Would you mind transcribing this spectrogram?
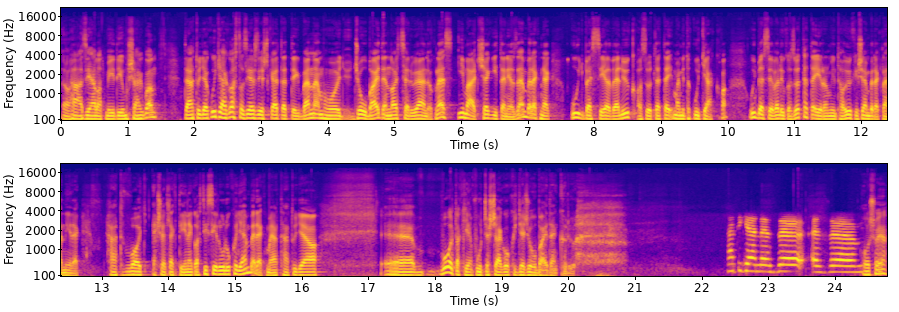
a házi állat médiumságban. Tehát ugye a kutyák azt az érzést keltették bennem, hogy Joe Biden nagyszerű elnök lesz, imád segíteni az embereknek, úgy beszél velük az ötletei, mármint a kutyákkal, úgy beszél velük az ötleteiről, mintha ők is emberek lennének. Hát vagy esetleg tényleg azt hiszi róluk, hogy emberek, mert hát ugye a, e, voltak ilyen furcsaságok ugye Joe Biden körül. Hát igen, ez... ez Orsolya?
